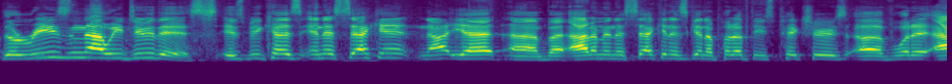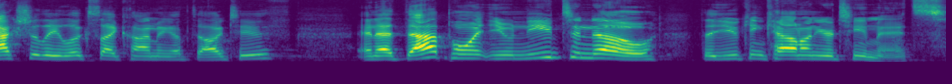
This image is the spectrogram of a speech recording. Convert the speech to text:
the reason that we do this is because in a second, not yet, um, but Adam in a second is going to put up these pictures of what it actually looks like climbing up Dogtooth. And at that point, you need to know that you can count on your teammates.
